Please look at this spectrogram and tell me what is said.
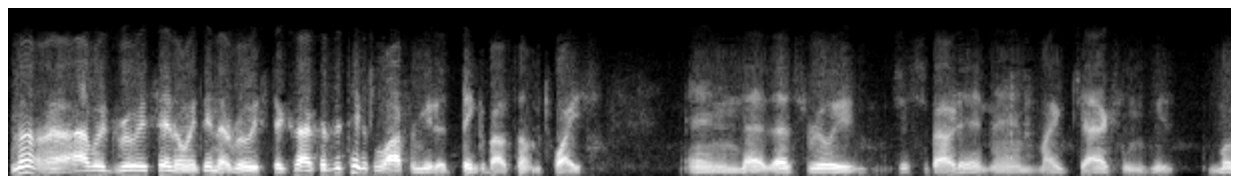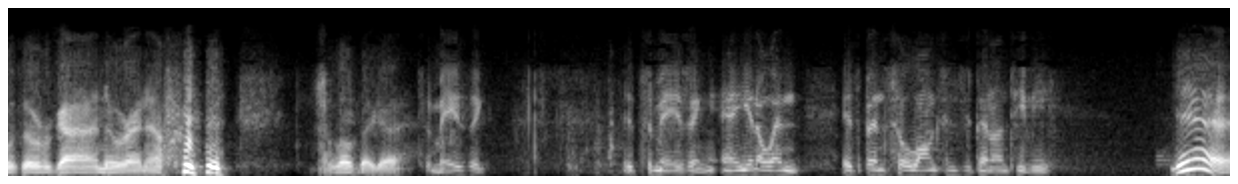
no, I I would really say the only thing that really sticks out because it takes a lot for me to think about something twice, and that, that's really just about it, man. Mike Jackson, he's the most over guy I know right now. I love that guy. it's amazing it's amazing and you know and it's been so long since he's been on TV Yeah,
